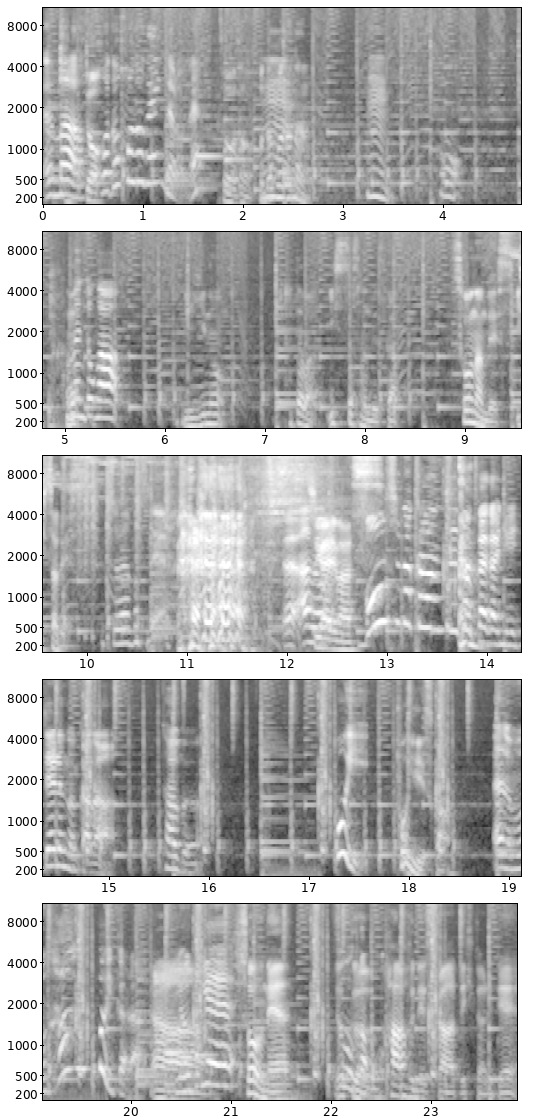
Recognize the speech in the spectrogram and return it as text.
えまあきっと。ほどほどがいいんだろうね。そうそうほどほどなの、うん。おコメントが。右の方はイッサさんですか？そうなんです。イッサです。違いますね。あの違います。帽子の感じとかが似てるのかな？多分。ぽい？ぽいですか？あでもハーフっぽいから。余計。そうねよくハーフですかって聞かれて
